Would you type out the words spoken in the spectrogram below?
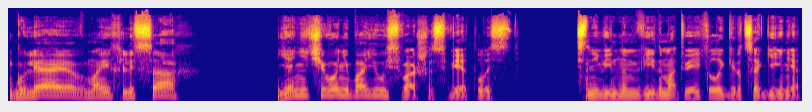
«Гуляя в моих лесах, я ничего не боюсь, ваша светлость», — с невинным видом ответила герцогиня.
